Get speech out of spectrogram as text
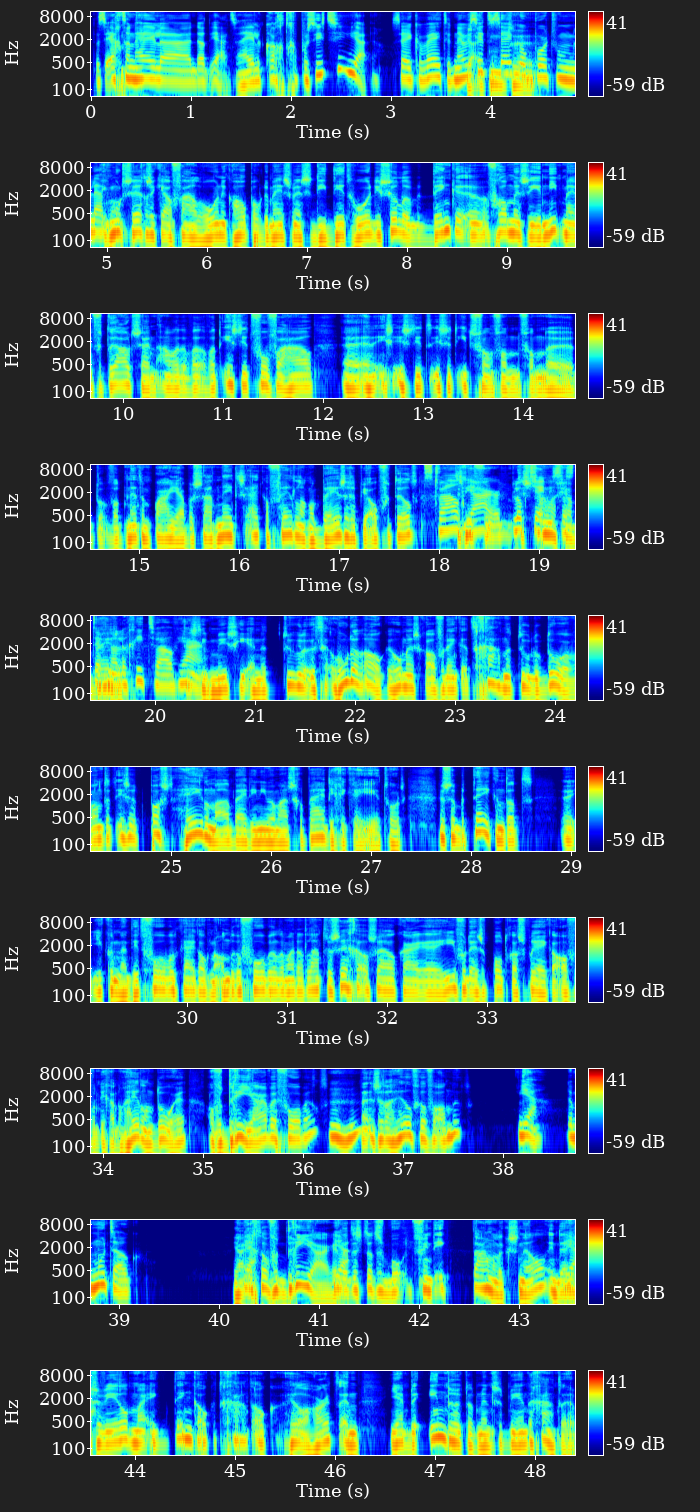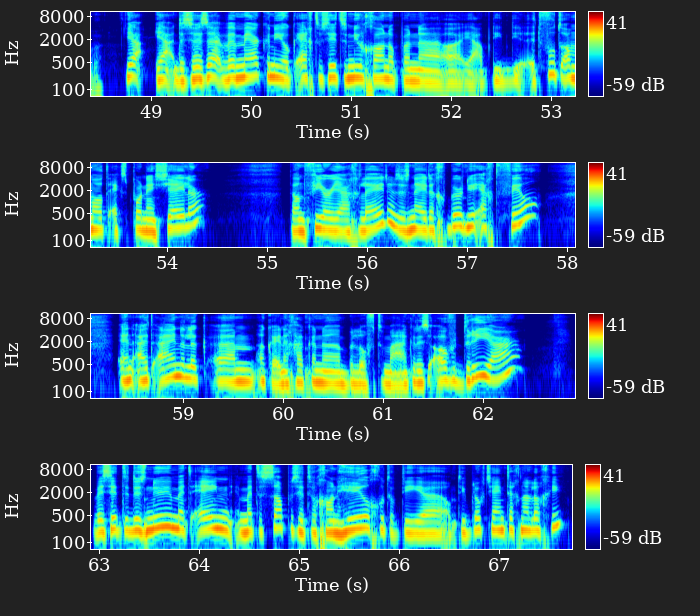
Dat is echt een hele, dat, ja, het is een hele krachtige positie. Ja, zeker weten. Nee, we zitten zeker op eh, boardroom level. Ik moet zeggen, als ik jouw verhaal hoor, en ik hoop ook de meeste mensen die dit horen, die zullen denken, uh, vooral mensen die er niet mee vertrouwd zijn, oh, wat, wat, is dit voor verhaal? Uh, en is, is, dit, is het iets van, van, van wat net een paar jaar bestaat? Nee, het is eigenlijk al veel langer bezig, heb je ook verteld. Het is twaalf jaar. Blockchain is als technologie twaalf jaar. Het is die missie en natuurlijk, hoe dan ook, hoe mensen erover denken, het gaat natuurlijk door. Want het, is, het past helemaal bij die nieuwe maatschappij die gecreëerd wordt. Dus dat betekent dat uh, je kunt naar dit voorbeeld kijken, ook naar andere voorbeelden. Maar dat laten we zeggen, als wij elkaar uh, hier voor deze podcast spreken over, die gaat nog heel lang door, hè? over drie jaar bijvoorbeeld, mm -hmm. dan is er al heel veel veranderd. Ja, dat moet ook. Ja, ja. echt over drie jaar. Ja. Dat, is, dat is, vind ik tamelijk snel in deze ja. wereld. Maar ik denk ook, het gaat ook heel hard. En je hebt de indruk dat mensen het meer in de gaten hebben. Ja, ja dus we, we merken nu ook echt, we zitten nu gewoon op een, uh, ja, op die, die, het voelt allemaal wat exponentiëler dan vier jaar geleden. Dus nee, er gebeurt nu echt veel. En uiteindelijk, um, oké, dan ga ik een uh, belofte maken. Dus over drie jaar. We zitten dus nu met één, met de sappen zitten we gewoon heel goed op die, uh, op die blockchain technologie.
